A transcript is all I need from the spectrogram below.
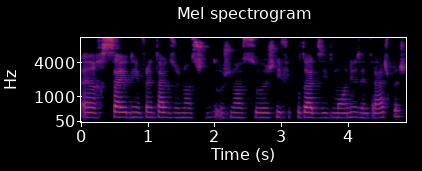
uh, receio de enfrentarmos os nossos, os nossas dificuldades e demónios, entre aspas.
